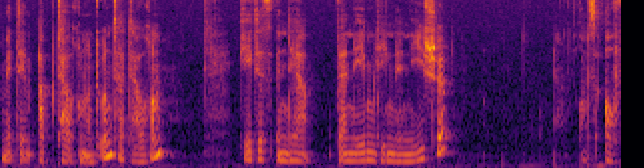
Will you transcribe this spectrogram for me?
mit dem Abtauchen und Untertauchen geht es in der daneben liegenden Nische ums Auftauchen.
